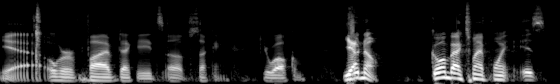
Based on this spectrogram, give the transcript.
Yeah, over five decades of sucking. You're welcome. Yeah. No, going back to my point is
